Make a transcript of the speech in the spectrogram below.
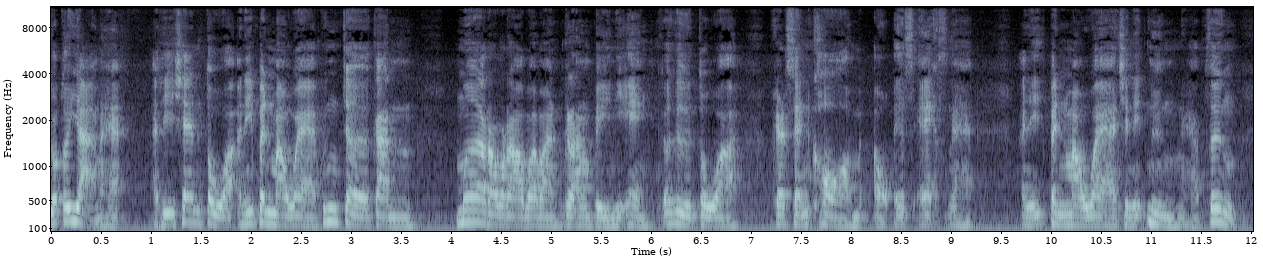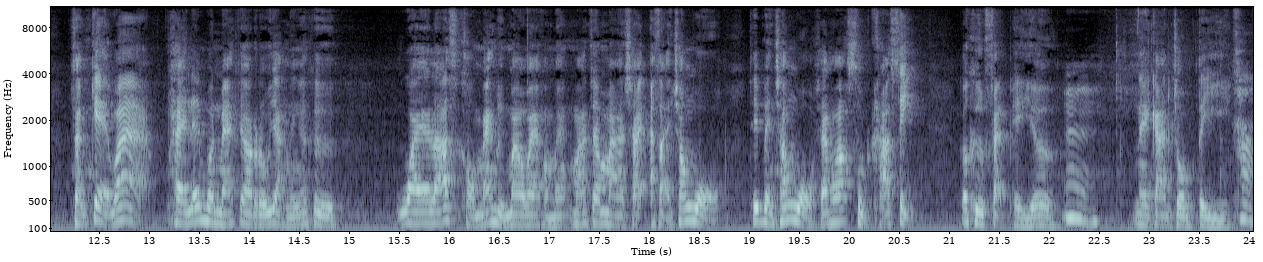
ยกตัวอย่างนะฮะอาทิเช่นตัวอันนี้เป็นมัลแวร์เพิ่งเจอกันเมื่อราวๆ ประมาณกลางปีนี้เอง ก็คือตัว CrescentCore OSX นะฮะ อันนี้เป็นมัลแวร์ชนิดหนึ่งนะครับ ซึ่งสังเกตว่าใครเล่นบน Mac จะรู้อย่างหนึ่งก็คือ ไวรัสของ Mac หรือมัลแวร์ของ Mac มักจะมาใช้อาศัยช่องโหว่ที่เป็นช่องโหว่ใช้คำว่าสุดคลาสสิก ก็คือ Flash Player อืมในการโจมตีค่ะ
